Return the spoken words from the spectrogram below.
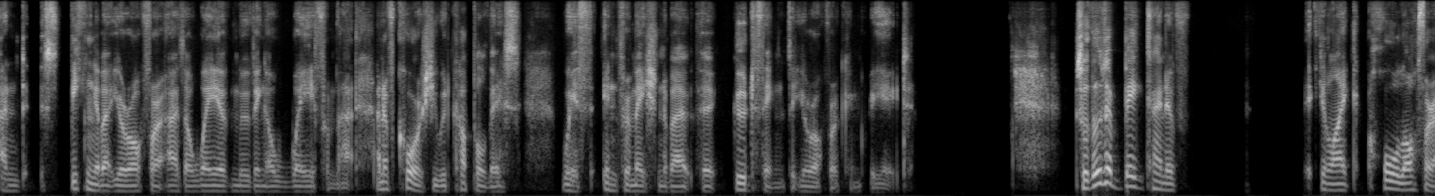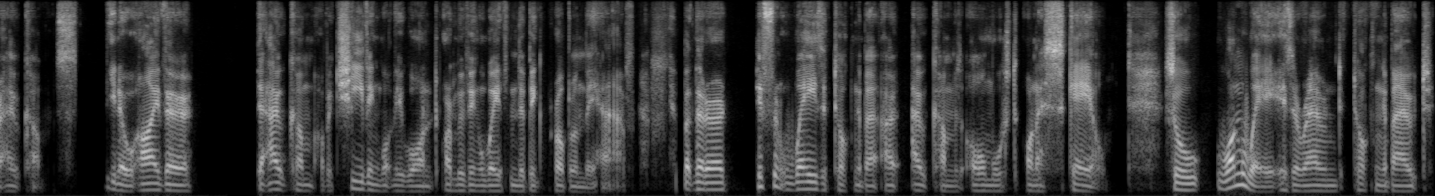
and speaking about your offer as a way of moving away from that. And of course, you would couple this with information about the good things that your offer can create. So those are big kind of, if you like, whole offer outcomes. You know, either the outcome of achieving what they want or moving away from the big problem they have. But there are different ways of talking about out outcomes almost on a scale. So one way is around talking about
